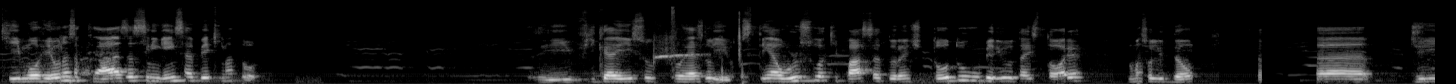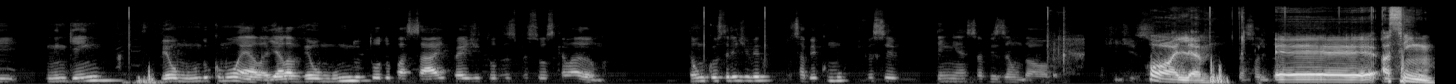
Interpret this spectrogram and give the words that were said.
que morreu na sua casa sem ninguém saber quem matou. E fica isso pro resto do livro. Você tem a Úrsula que passa durante todo o período da história numa solidão uh, de ninguém vê o mundo como ela. E ela vê o mundo todo passar e perde todas as pessoas que ela ama. Então gostaria de ver, saber como você tem essa visão da obra. Olha, é, assim,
